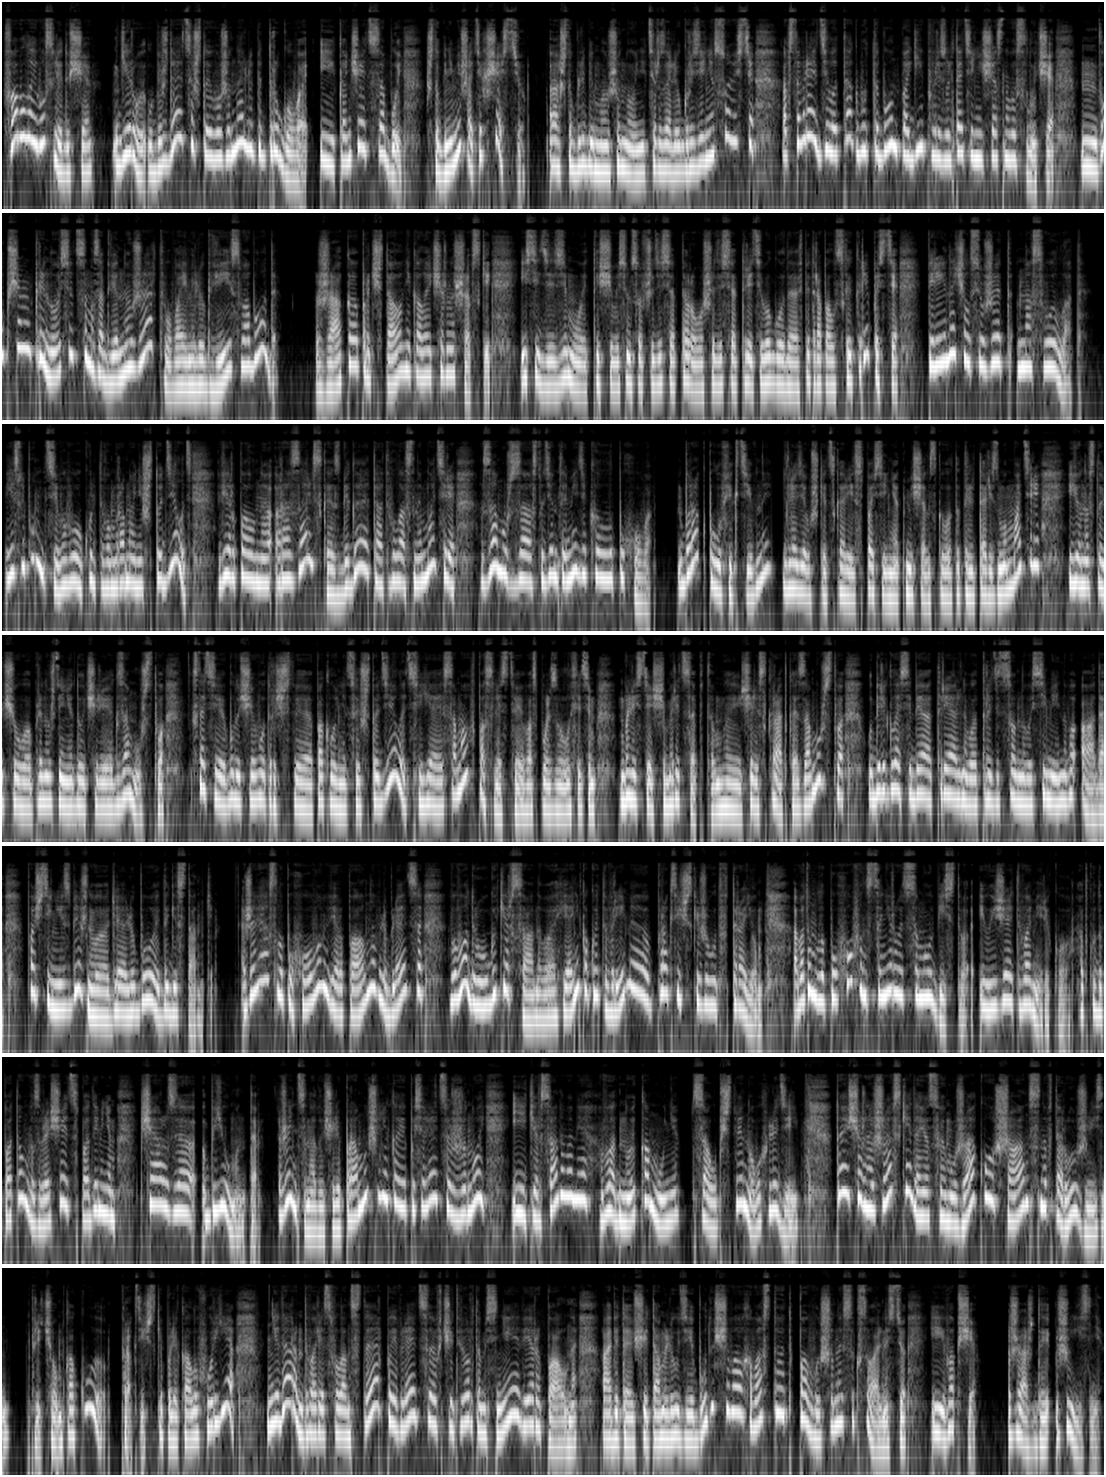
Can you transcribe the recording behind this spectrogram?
Фабула его следующая. Герой убеждается, что его жена любит другого и кончает с собой, чтобы не мешать их счастью а чтобы любимую жену не терзали угрызения совести, обставляет дело так, будто бы он погиб в результате несчастного случая. В общем, приносит самозабвенную жертву во имя любви и свободы. Жака прочитал Николай Чернышевский и, сидя зимой 1862-63 года в Петропавловской крепости, переиначил сюжет на свой лад. Если помните, в его культовом романе «Что делать» Вера Павловна Розальская сбегает от властной матери замуж за студента-медика Лопухова. Брак полуфиктивный, для девушки это скорее спасение от мещанского тоталитаризма матери, ее настойчивого принуждения дочери к замужеству. Кстати, будучи в отрочестве поклонницей «Что делать?», я и сама впоследствии воспользовалась этим блестящим рецептом и через краткое замужество уберегла себя от реального традиционного семейного ада, почти неизбежного для любой дагестанки. Живя с Лопуховым, Вера Павловна влюбляется в его друга Кирсанова, и они какое-то время практически живут втроем. А потом Лопухов инсценирует самоубийство и уезжает в Америку, откуда потом возвращается под именем Чарльза Бьюмонта, женится на дочери промышленника и поселяется с женой и Кирсановыми в одной коммуне, сообществе новых людей. То есть Чернышевский дает своему Жаку шанс на вторую жизнь. Причем какую? Практически по лекалу Фурье. Недаром дворец Фаланстер появляется в четвертом сне Веры Павловны, а обитающие там люди будущего хвастают повышенной сексуальностью и вообще жаждой жизни.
